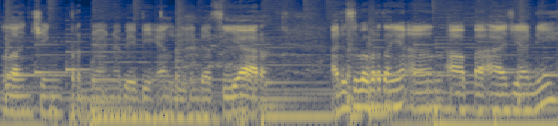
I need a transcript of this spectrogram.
launching perdana BBL di Indosiar ada sebuah pertanyaan, apa aja nih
